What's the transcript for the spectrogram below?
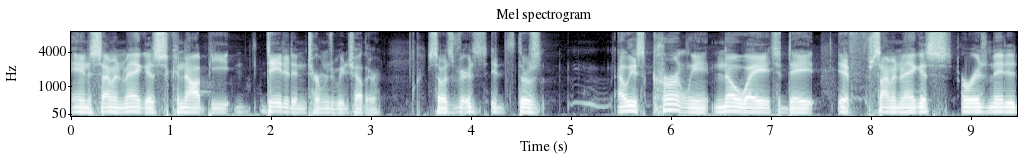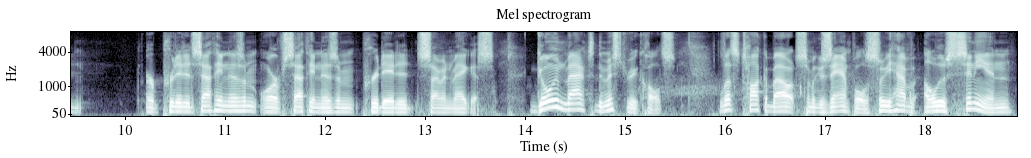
and Simon Magus cannot be dated in terms of each other. So it's, it's, it's there's at least currently no way to date if Simon Magus originated or predated Sethianism or if Sethianism predated Simon Magus. Going back to the mystery cults, let's talk about some examples. So you have Eleusinian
